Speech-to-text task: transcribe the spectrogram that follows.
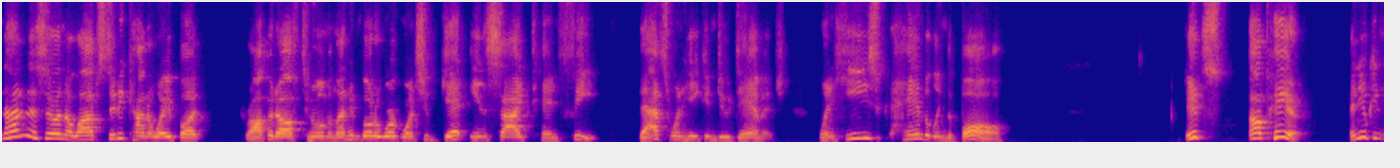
not necessarily in a lob city kind of way, but drop it off to him and let him go to work. Once you get inside 10 feet, that's when he can do damage. When he's handling the ball, it's up here. And you can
